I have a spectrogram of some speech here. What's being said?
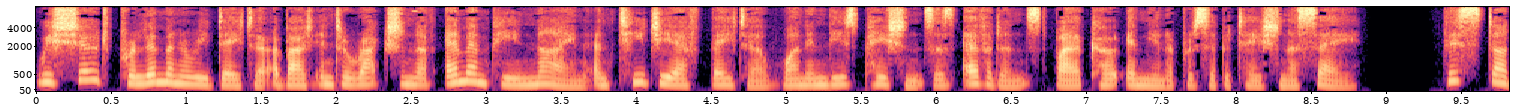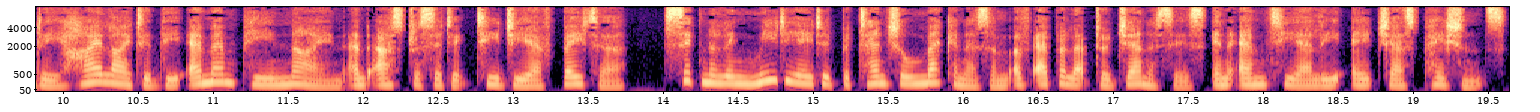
we showed preliminary data about interaction of MMP9 and TGF beta 1 in these patients as evidenced by a co immunoprecipitation assay. This study highlighted the MMP9 and astrocytic TGF beta signaling mediated potential mechanism of epileptogenesis in MTLEHS patients.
